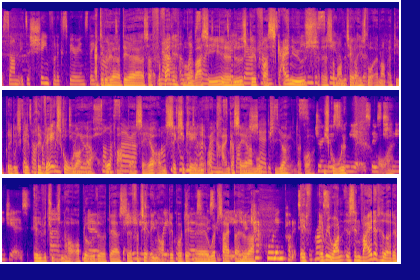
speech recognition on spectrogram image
Son, it's a shameful experience they ja, det du hører, det er altså forfærdeligt, må man bare sige. Nyhedsklip fra Sky News, øh, som omtaler historien om, at de britiske privatskoler er hårdt ramt af sager om sexikane og krænkersager mod piger, der går i skole. Over 11.000 har uploadet deres fortælling om det på den uh, website, der hedder If Everyone is Invited, hedder det.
